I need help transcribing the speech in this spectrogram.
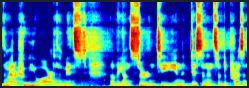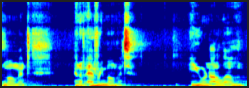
no matter who you are in the midst of the uncertainty and the dissonance of the present moment and of every moment, you are not alone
